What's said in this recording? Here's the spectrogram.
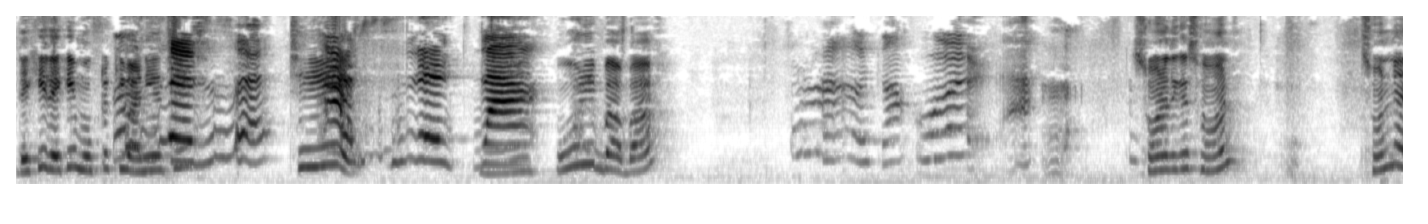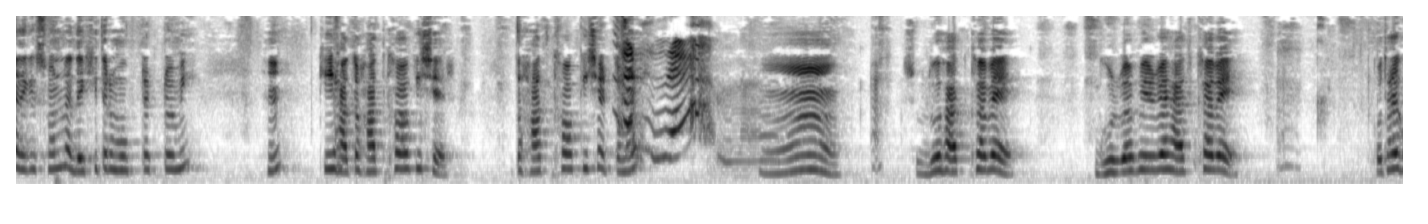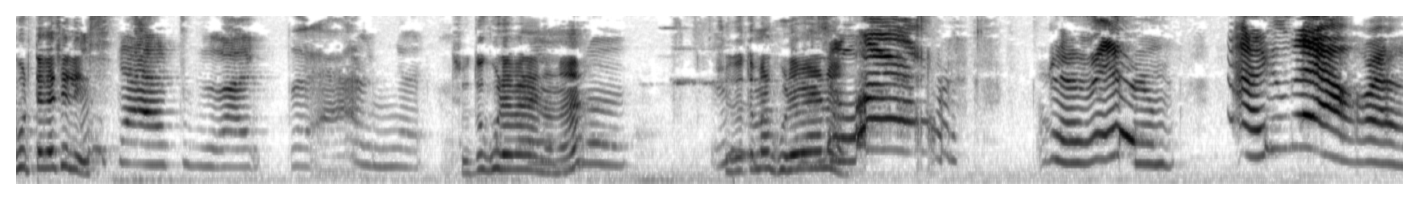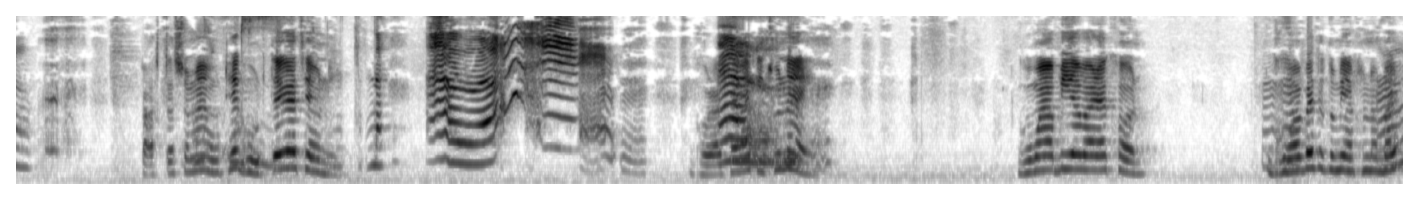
দেখি দেখি, মুখটা কি বানিয়েছে? ওরে বাবা। শোন এদিকে, শোন। শোন না, এদিকে শোন না, দেখি তোর মুখটা একটু আমি। হ্যাঁ? কি, হাত হাত খাওয়া কিসের? তো হাত খাওয়া কিসের তোমার? হুম শুধু হাত খাবে। ঘুরবে, ফিরবে, হাত খাবে। কোথায় ঘুরতে গেছিলিস? শুধু ঘুরে বেড়ানো না? শুধু তোমার ঘুরে বেড়ানো? পাঁচটার সময় উঠে ঘুরতে গেছে উনি। ঘোরা ছাড়া কিছু নাই? ঘুমাবি আবার এখন? ঘুমাবে তো তুমি এখন আবার?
